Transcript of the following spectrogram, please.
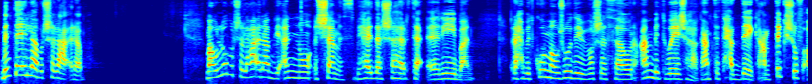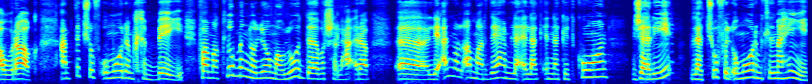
بنتقل لبرج العقرب. مولود برج العقرب لأنه الشمس بهذا الشهر تقريبا رح بتكون موجودة ببرج الثور عم بتواجهك عم تتحداك عم تكشف أوراق عم تكشف أمور مخباية فمطلوب منه اليوم مولود برج العقرب آه لأنه القمر داعم لك أنك تكون جريء لتشوف الأمور مثل ما هي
